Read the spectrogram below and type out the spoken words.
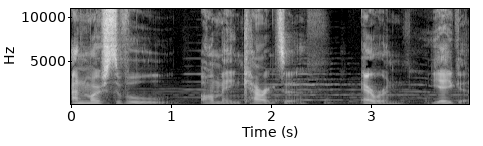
and most of all, our main character, Eren Jaeger.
